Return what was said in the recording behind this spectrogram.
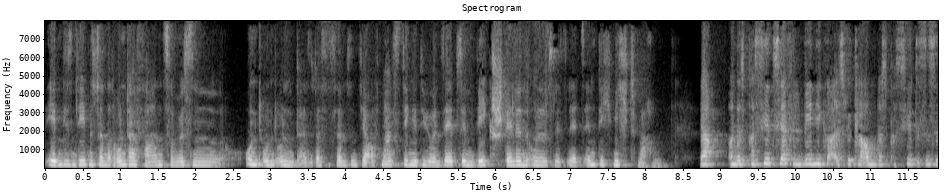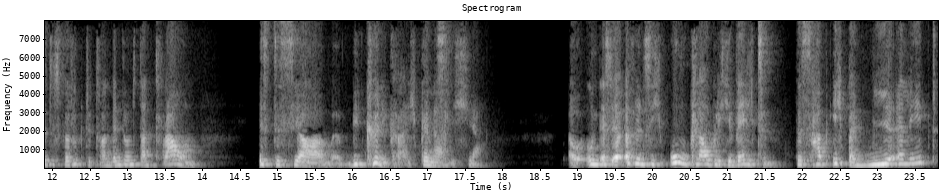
eben diesen Lebensstandard runterfahren zu müssen und, und, und. Also das ist, sind ja oftmals. Dinge, die wir uns selbst in den Weg stellen und es letztendlich nicht machen. Ja, und es passiert sehr viel weniger, als wir glauben, dass passiert. Das ist ja das Verrückte dran. Wenn wir uns dann trauen, ist es ja wie ein Königreich genau, plötzlich. Genau, ja. Und es eröffnen sich unglaubliche Welten. Das habe ich bei mir erlebt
